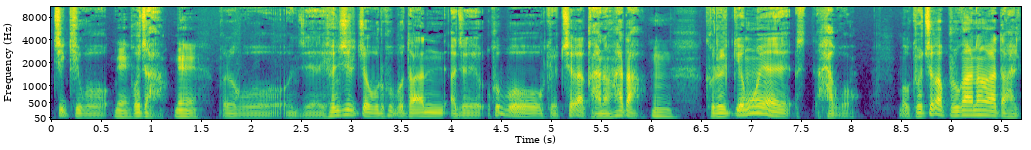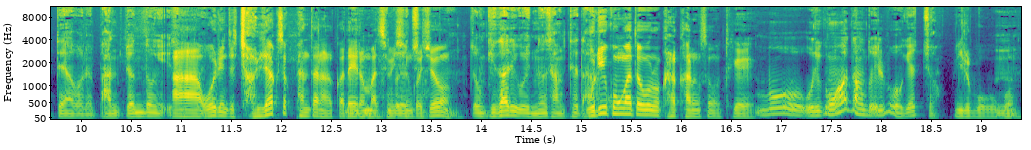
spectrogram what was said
지키고 네. 보자. 네. 그리고 이제 현실적으로 후보 단, 아, 이제 후보 교체가 가능하다. 음. 그럴 경우에 하고 뭐 교체가 불가능하다 할 때하고는 반 변동이 있을 아. 오히려 이제 전략적 판단할 거다 이런 음, 말씀이신 그렇죠. 거죠? 좀 기다리고 있는 상태다. 우리 공화당으로 갈 가능성 어떻게 뭐 우리 공화당도 일부 오겠죠. 일보 보고? 음,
